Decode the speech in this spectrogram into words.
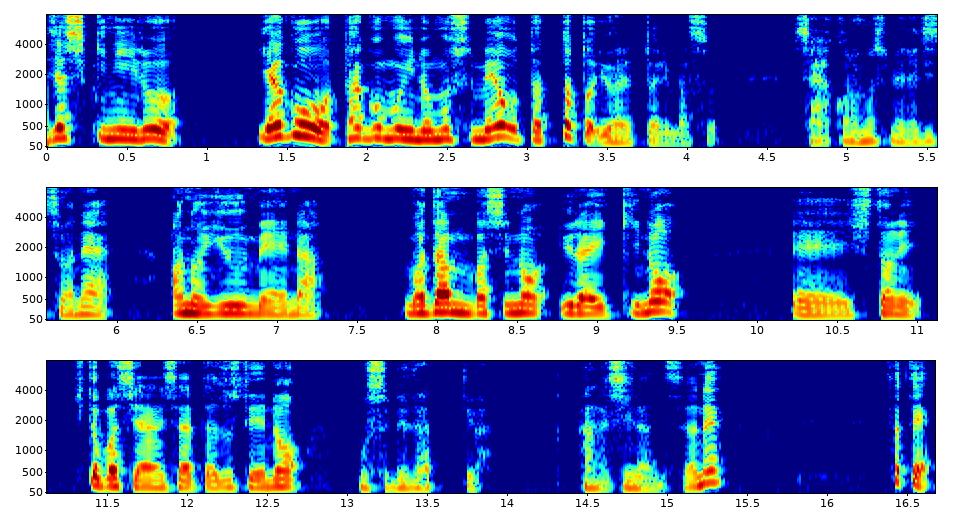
座敷にいる屋号タグムイの娘を歌ったと言われております。さあこの娘が実はねあの有名なマダン橋の由来記の、えー、人に人柱にされた女性の娘だっていう話なんですよね。さて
